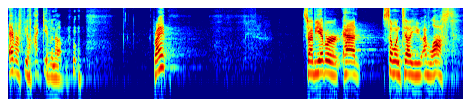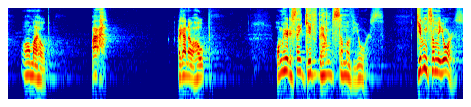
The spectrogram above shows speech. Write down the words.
ever feel like giving up? right? So, have you ever had someone tell you, I've lost all my hope. I, I got no hope. Well, I'm here to say, give them some of yours. Give them some of yours.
